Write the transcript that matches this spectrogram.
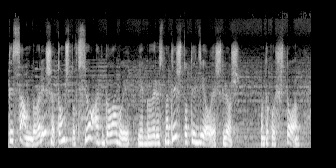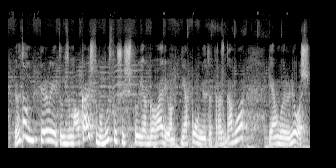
ты сам говоришь о том, что все от головы. Я говорю, смотри, что ты делаешь, Леш. Он такой, что? И вот он впервые тут замолкает, чтобы выслушать, что я говорю. Я помню этот разговор. Я ему говорю, Леш,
